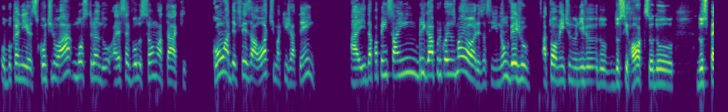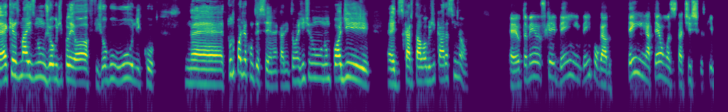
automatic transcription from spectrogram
o Buccaneers continuar mostrando essa evolução no ataque com a defesa ótima que já tem, aí dá para pensar em brigar por coisas maiores. Assim, não vejo atualmente no nível do, do Seahawks ou do, dos Packers, mas num jogo de playoff, jogo único, né, tudo pode acontecer, né, cara? Então a gente não, não pode é, descartar logo de cara assim, não. É, eu também eu fiquei bem, bem empolgado. Tem até umas estatísticas que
